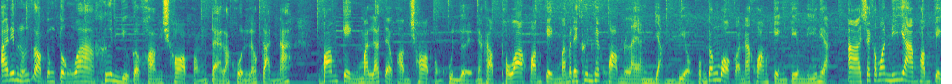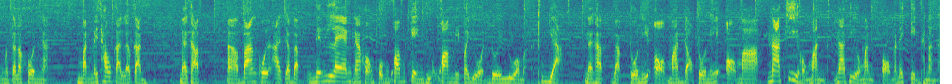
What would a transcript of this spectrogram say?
อันนี้ผมตอบตรงๆว่าขึ้นอยู่กับความชอบของแต่ละคนแล้วกันนะ ความเก่งมันแล้วแต่ความชอบของคุณเลยนะครับเพราะว่าความเก่งมันไม่ได้ขึ้นแค่ความแรงอย่างเดียว ผมต้องบอกก่อนนะความเก่งเกมนี้เนี่ยใช้คำว่านิยามความเก่งของแต่ละคนน่ะมันไม่เท่ากันแล้วกันนะครับ บางคนอาจจะแบบเน้นแรงนะของผมความเก่งคือความมีประโยชน์โดยรวมอะทุกอย่างนะครับแบบตัวนี้ออกมาดอกตัวนี้ออกมาหน้าที่ของมัน หน้าที่ของมันออกมาได้เก่งขนาดไหน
